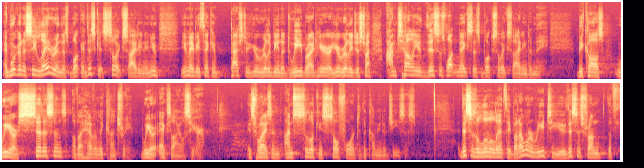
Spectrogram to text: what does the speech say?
And we're going to see later in this book, and this gets so exciting, and you, you may be thinking, Pastor, you're really being a dweeb right here, or you're really just trying. I'm telling you, this is what makes this book so exciting to me. Because we are citizens of a heavenly country. We are exiles here. It's rising. I'm so looking so forward to the coming of Jesus. This is a little lengthy, but I want to read to you. This is from the,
